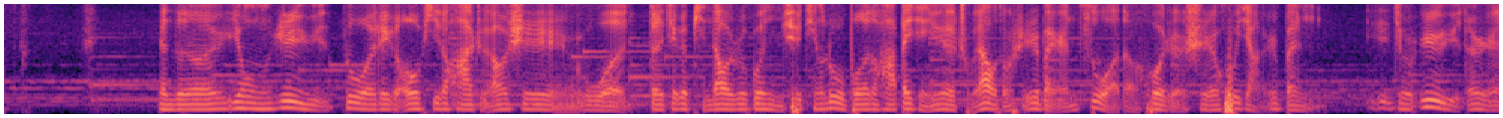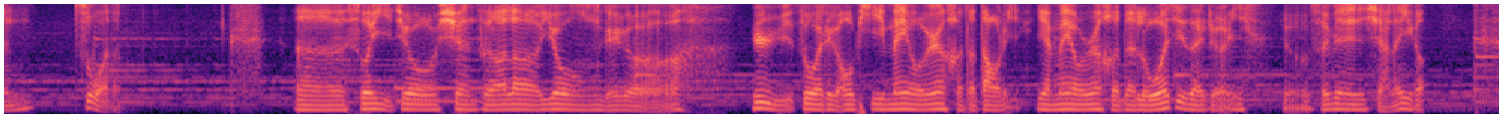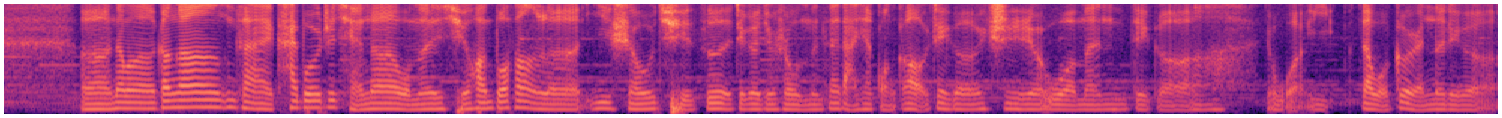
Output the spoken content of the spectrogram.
选择用日语做这个 OP 的话，主要是我的这个频道，如果你去听录播的话，背景音乐主要都是日本人做的，或者是会讲日本就是日语的人做的。呃，所以就选择了用这个日语做这个 OP，没有任何的道理，也没有任何的逻辑在这里，就随便选了一个。呃，那么刚刚在开播之前呢，我们循环播放了一首曲子，这个就是我们再打一下广告，这个是我们这个就我一在我个人的这个。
